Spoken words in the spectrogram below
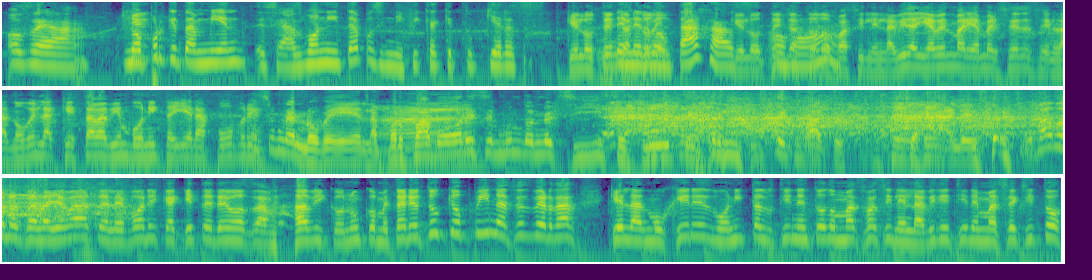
O sea, no porque también seas bonita, pues significa que tú quieres Que lo tenga tener todo, ventajas. que lo tenga Ajá. todo fácil en la vida. Ya ven María Mercedes en la novela que estaba bien bonita y era pobre. Es una novela, por Ah. favor, ese mundo no existe, tú, te cuate. Chale. Vámonos a la llamada telefónica. Aquí tenemos a Fabi con un comentario. ¿Tú qué opinas? ¿Es verdad que las mujeres bonitas lo tienen todo más fácil en la vida y tienen más éxito?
